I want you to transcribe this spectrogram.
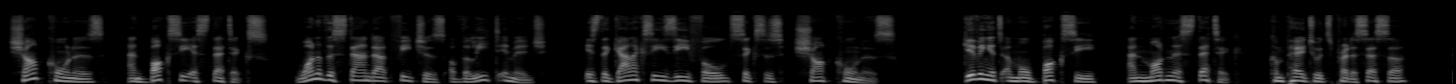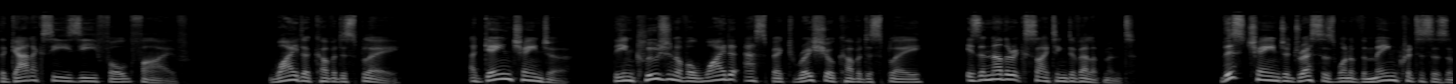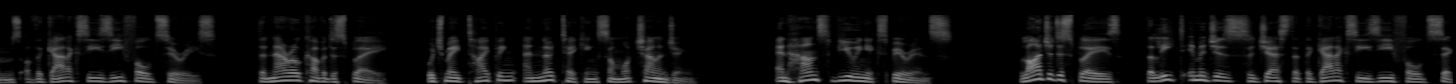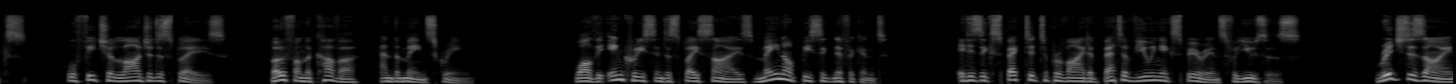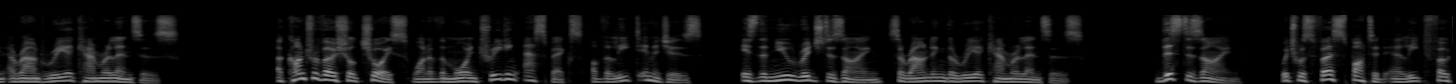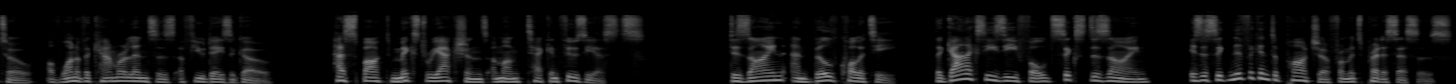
Sharp corners and boxy aesthetics. One of the standout features of the leaked image is the Galaxy Z Fold 6's sharp corners, giving it a more boxy and modern aesthetic compared to its predecessor, the Galaxy Z Fold 5. Wider cover display. A game changer, the inclusion of a wider aspect ratio cover display is another exciting development. This change addresses one of the main criticisms of the Galaxy Z Fold series, the narrow cover display, which made typing and note-taking somewhat challenging. Enhanced viewing experience. Larger displays, the leaked images suggest that the Galaxy Z Fold 6 will feature larger displays, both on the cover and the main screen. While the increase in display size may not be significant, it is expected to provide a better viewing experience for users. Ridge design around rear camera lenses. A controversial choice, one of the more intriguing aspects of the leaked images, is the new ridge design surrounding the rear camera lenses. This design, which was first spotted in a leaked photo of one of the camera lenses a few days ago, has sparked mixed reactions among tech enthusiasts. Design and build quality the Galaxy Z Fold 6 design is a significant departure from its predecessors.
